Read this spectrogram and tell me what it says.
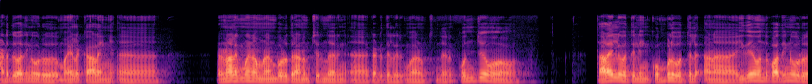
அடுத்து பார்த்திங்கன்னா ஒரு மயில காளைங்க ரெண்டு நாளைக்கு முன்னாடி நம்ம நண்பர் ஒருத்தர் அனுப்பிச்சிருந்தாருங்க கட்டத்தில் இருக்கும்போது அனுப்பிச்சிருந்தாரு. கொஞ்சம் தலையில் வத்தலைங்க கொம்பில் வத்தலை. ஆனால் இதே வந்து பார்த்திங்கன்னா ஒரு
